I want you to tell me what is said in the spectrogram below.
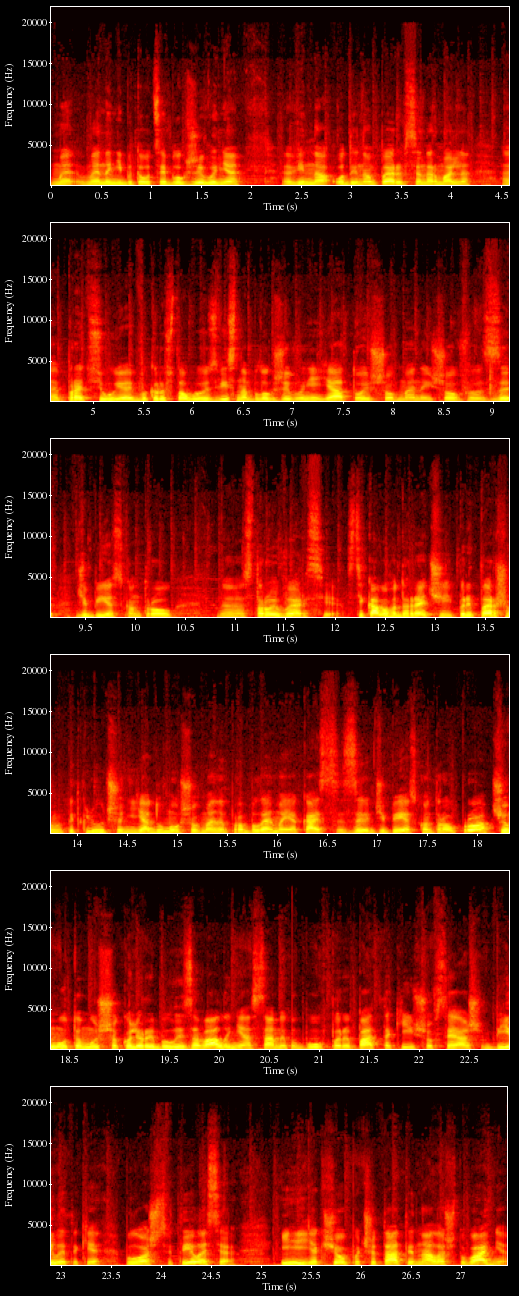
В мене нібито оцей блок живлення, е, він на 1 ампер все нормально е, працює. Використовую, звісно, блок живлення. Я той, що в мене йшов з GBS Control е, старої версії. З цікавого, до речі, при першому підключенні я думав, що в мене проблема якась з GBS Control Pro. Чому? Тому що кольори були завалені, а саме був перепад такий, що все аж біле таке було аж світилося. І якщо почитати налаштування,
